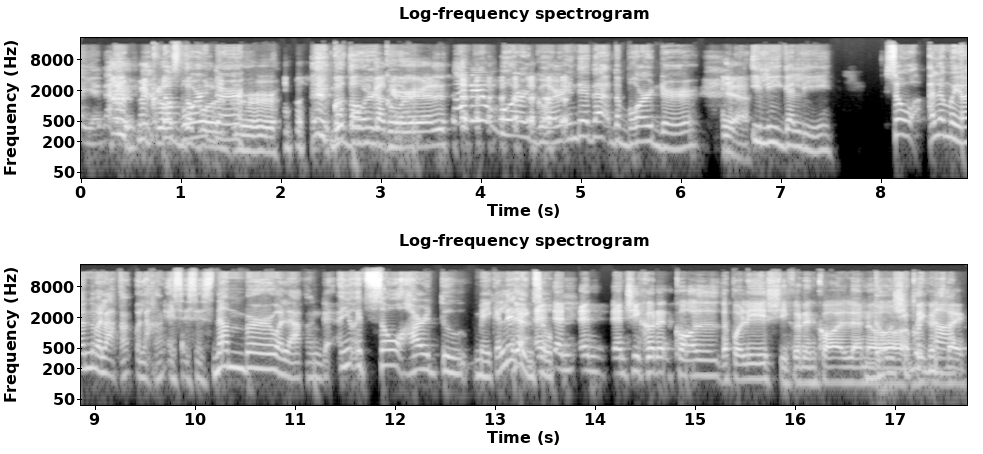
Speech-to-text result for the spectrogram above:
Ayan na. We crossed the border. border. Gutom ka, border. girl. ano yung border? Hindi, the, the border Yeah. illegally. So, alam mo yon wala kang, wala kang SSS number, wala kang, ayun, it's so hard to make a Yeah, living. and, so, and and and she couldn't call the police. She couldn't call ano No, she could because not. like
